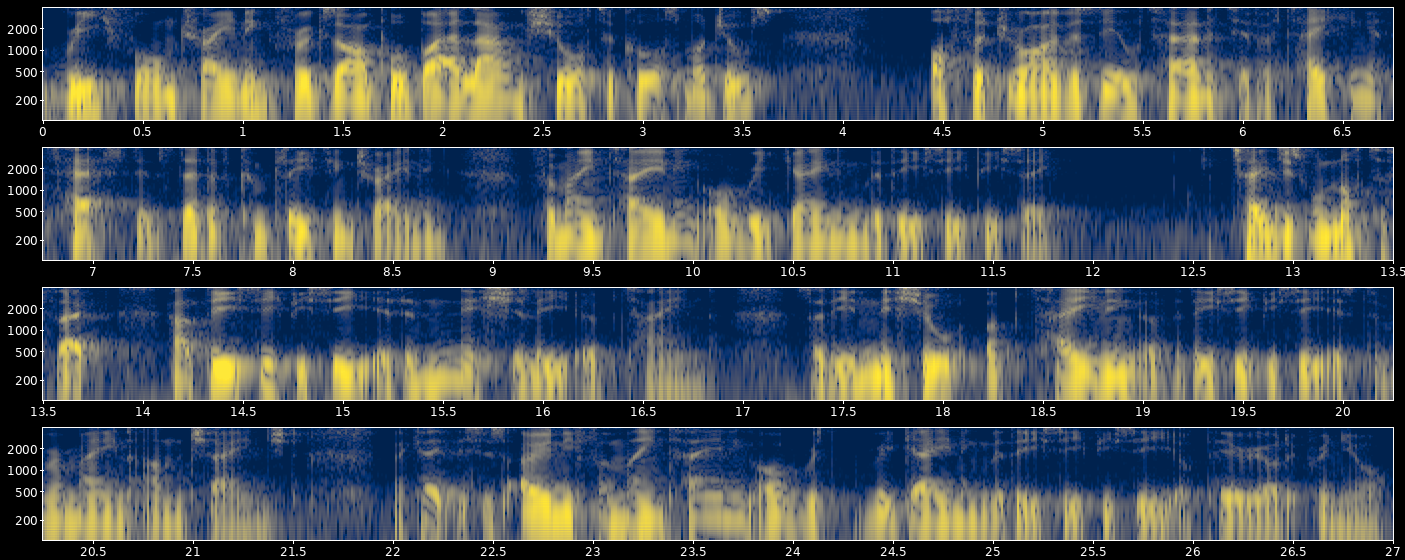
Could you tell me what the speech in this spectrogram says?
reform training, for example, by allowing shorter course modules offer drivers the alternative of taking a test instead of completing training for maintaining or regaining the DCPC. changes will not affect how DCPC is initially obtained. So the initial obtaining of the DCPC is to remain unchanged. Okay, this is only for maintaining or re- regaining the DCPC or periodic renewal.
